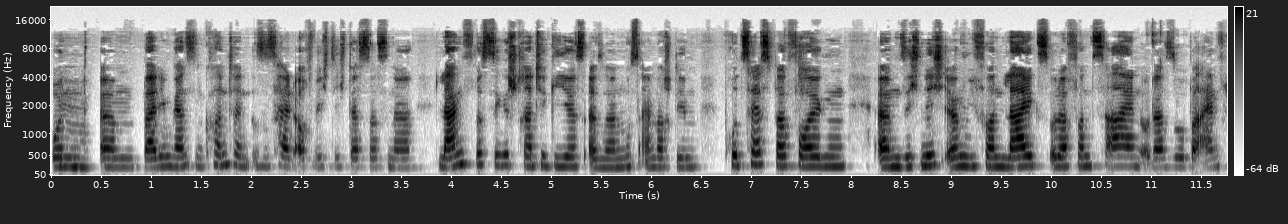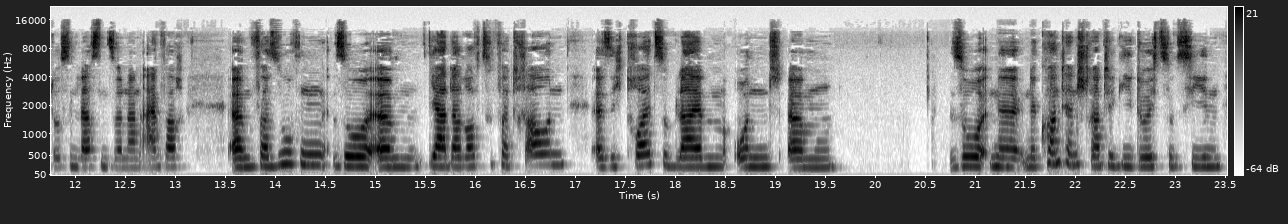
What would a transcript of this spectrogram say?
Und mhm. ähm, bei dem ganzen Content ist es halt auch wichtig, dass das eine langfristige Strategie ist. Also man muss einfach dem Prozess verfolgen, ähm, sich nicht irgendwie von Likes oder von Zahlen oder so beeinflussen lassen, sondern einfach ähm, versuchen, so ähm, ja darauf zu vertrauen, äh, sich treu zu bleiben und ähm, so eine, eine Content-Strategie durchzuziehen,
